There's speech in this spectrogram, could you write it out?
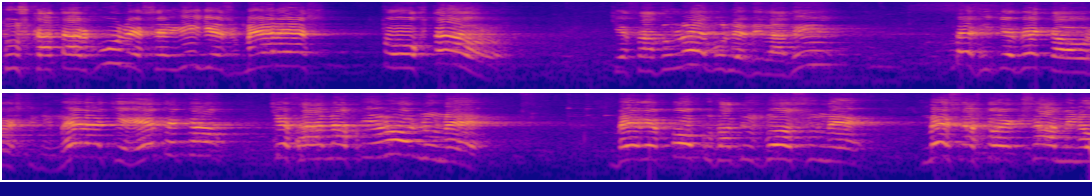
τους καταργούν σε λίγες μέρες το 8ωρο και θα δουλεύουν δηλαδή μέχρι και 10 ώρες την ημέρα και 11 και θα αναπληρώνουν με ρεπό που θα τους δώσουν μέσα στο εξάμεινο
